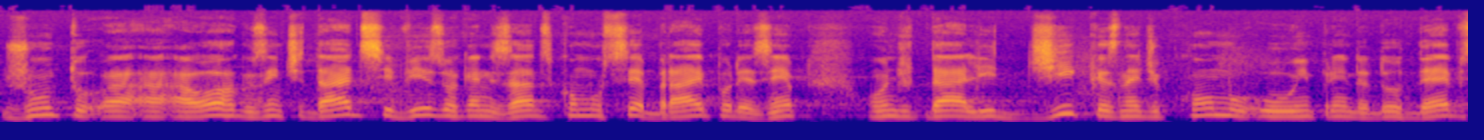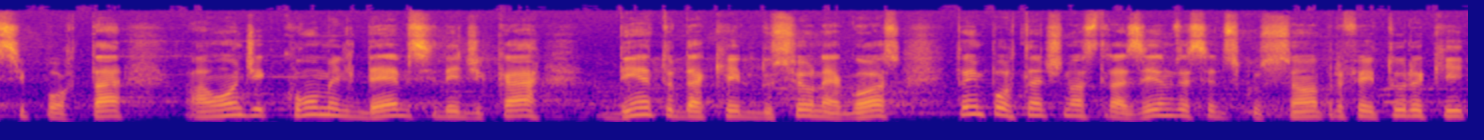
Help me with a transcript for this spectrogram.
junto a, a órgãos, entidades civis organizados como o SEBRAE, por exemplo, onde dá ali dicas né, de como o empreendedor deve se portar, aonde como ele deve se dedicar dentro daquele do seu negócio. Então é importante nós trazermos essa discussão. A prefeitura que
